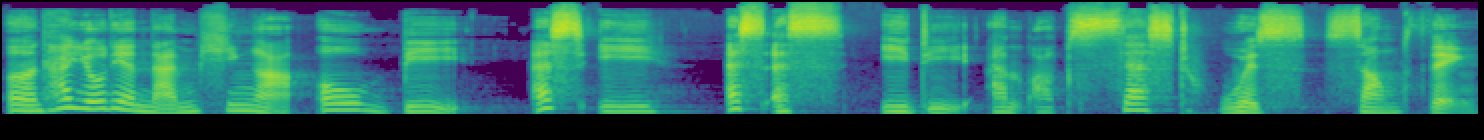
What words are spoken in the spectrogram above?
嗯、它有点难拼啊，o b s e s s e d。I'm obsessed with something。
